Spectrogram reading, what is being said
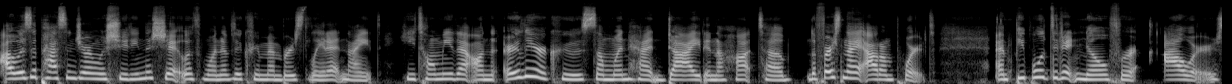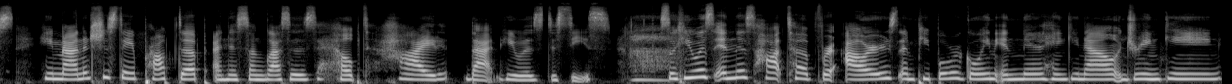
I was a passenger and was shooting the shit with one of the crew members late at night. He told me that on the earlier cruise, someone had died in a hot tub the first night out on port. and people didn't know for hours. He managed to stay propped up, and his sunglasses helped hide that he was deceased. so he was in this hot tub for hours, and people were going in there, hanging out, drinking.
